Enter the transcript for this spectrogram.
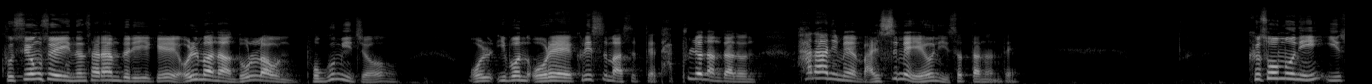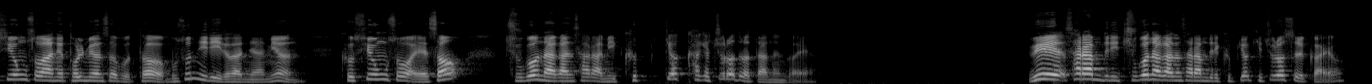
그 수용소에 있는 사람들에게 얼마나 놀라운 복음이죠. 올, 이번 올해 크리스마스 때 다 풀려난다는 하나님의 말씀의 예언이 있었다는데 그 소문이 이 수용소 안에 돌면서부터 무슨 일이 일어났냐면 그 수용소에서 죽어나간 사람이 급격하게 줄어들었다는 거예요. 왜 사람들이 죽어나가는 사람들이 급격히 줄었을까요?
